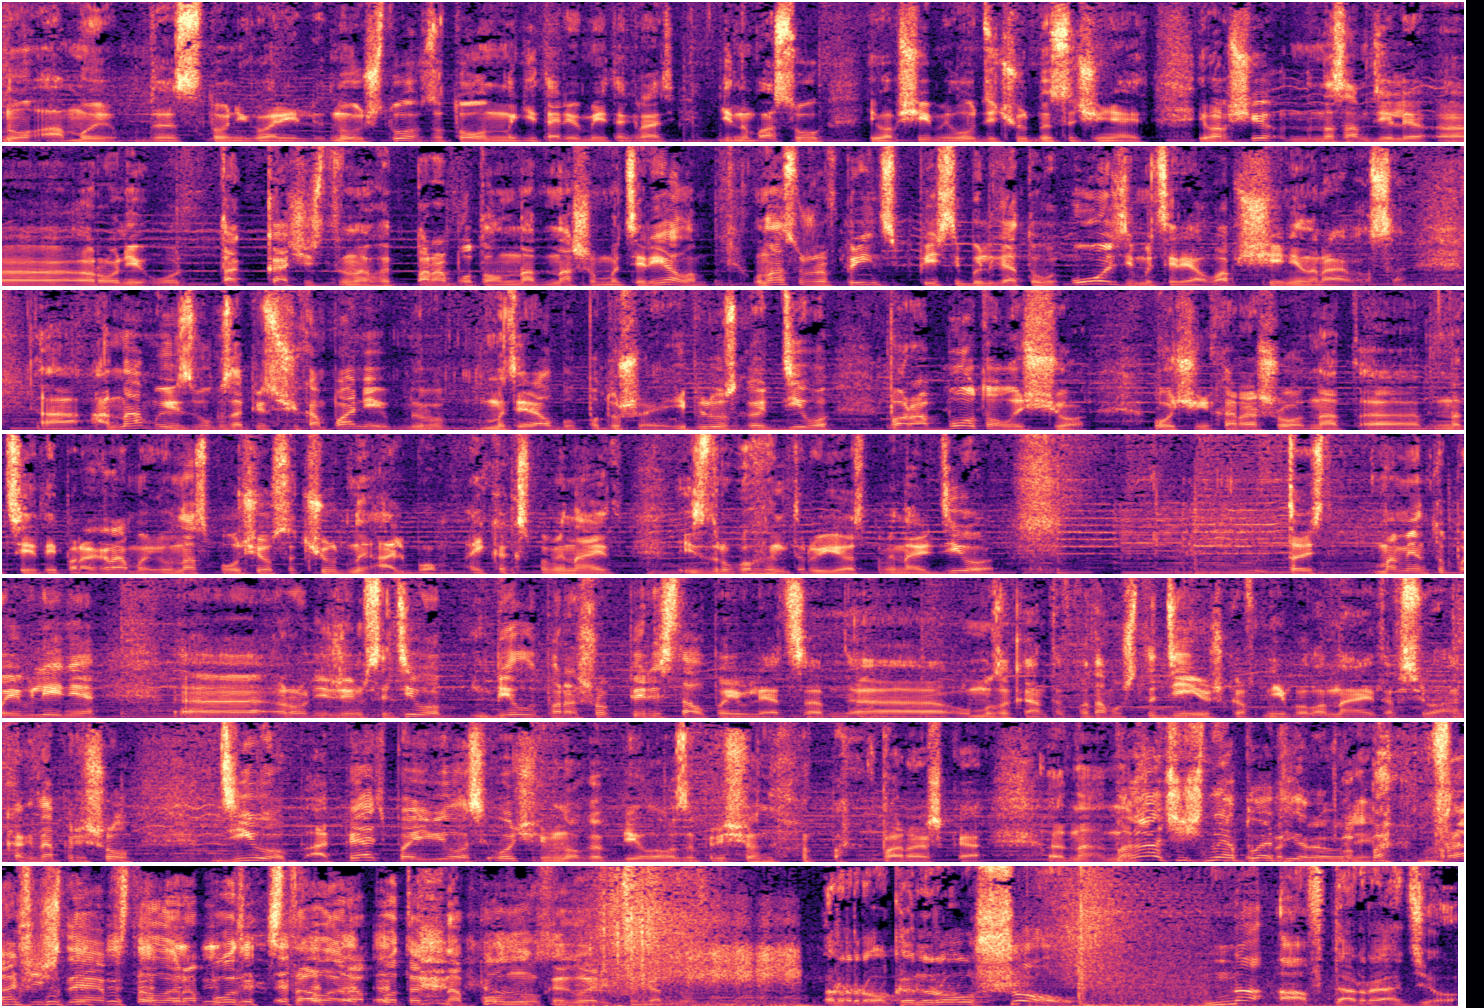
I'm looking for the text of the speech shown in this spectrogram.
Ну, а мы э, с Тони говорили, ну и что, зато он на гитаре умеет играть, и на басу, и вообще мелодии чудно сочиняет. И вообще, на самом деле, э, Ронни вот так качественно поработал над нашим материалом. У нас уже, в принципе, песни были готовы. Ози материал вообще не нравился. А, а нам из звукозаписывающей компании э, материал был по душе. И плюс, говорит, Диво поработал еще очень хорошо над, э, над всей этой программой, и у нас получился чудный альбом. И как вспоминает из другого интервью, я вспоминаю Дио, то есть к моменту появления э, Ронни Джеймса Дио белый порошок перестал появляться э, у музыкантов, потому что денежков не было на это все. А когда пришел Дио, опять появилось очень много белого запрещенного порошка. На- Прачечные аплодировали. Прачечная стала работать, стала работать на полную, как говорится. Рок-н-ролл шоу на Авторадио.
